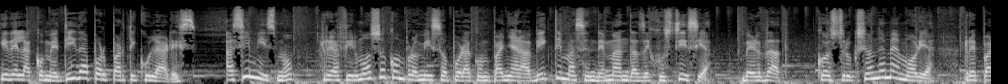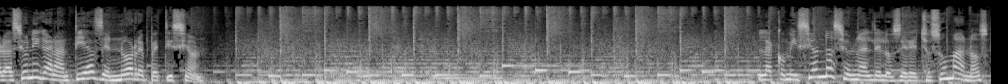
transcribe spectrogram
y de la cometida por particulares. Asimismo, reafirmó su compromiso por acompañar a víctimas en demandas de justicia, verdad, construcción de memoria, reparación y garantías de no repetición. La Comisión Nacional de los Derechos Humanos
